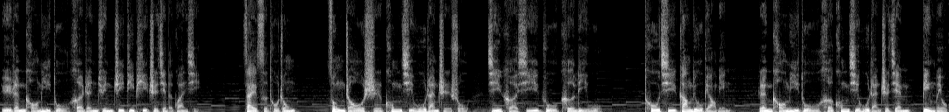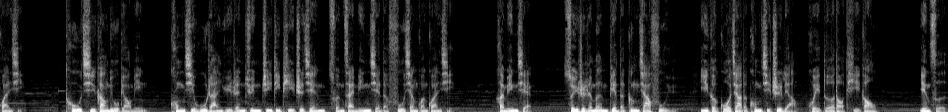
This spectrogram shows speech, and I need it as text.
与人口密度和人均 GDP 之间的关系。在此图中，纵轴是空气污染指数。极可吸入颗粒物。图七杠六表明，人口密度和空气污染之间并没有关系。图七杠六表明，空气污染与人均 GDP 之间存在明显的负相关关系。很明显，随着人们变得更加富裕，一个国家的空气质量会得到提高。因此，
